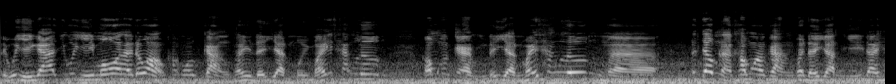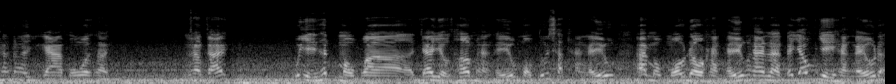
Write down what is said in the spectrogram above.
thì quý vị ra chứ quý vị mua thôi đúng không? Không có cần phải để dành mười mấy tháng lương không có cần để dành mấy tháng lương mà nói chung là không có cần phải để dành gì đây hết đó gà mua thôi. Ok quý vị thích một uh, chai dầu thơm hàng hiệu một túi sách hàng hiệu hay một bộ đồ hàng hiệu hay là cái giống gì hàng hiệu đó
